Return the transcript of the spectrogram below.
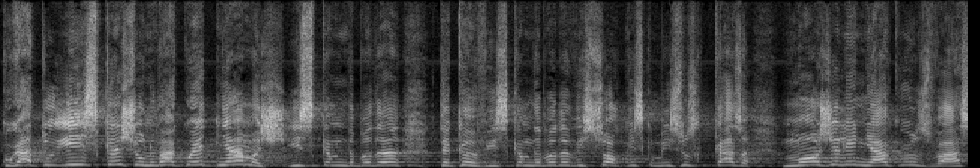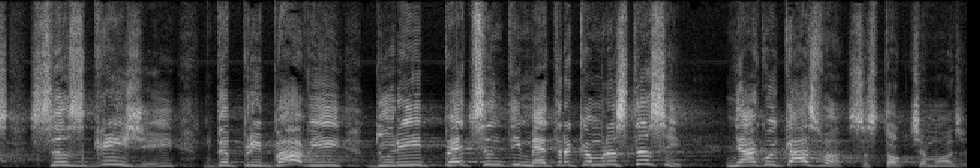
когато искаш онова, което нямаш. Искам да бъда такъв, искам да бъда висок, искам. Исус каза, може ли някой от вас с грижи да прибави дори 5 см към ръста си? Някой казва, с токче може.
